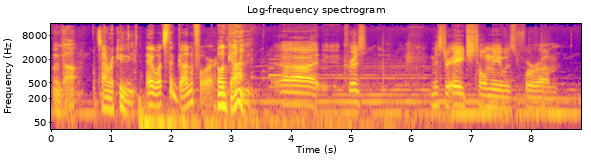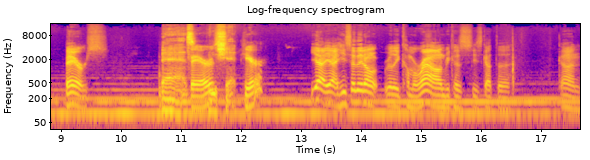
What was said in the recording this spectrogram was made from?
What we got? It's our raccoon. Hey, what's the gun for? Oh, a gun. Uh, Chris, Mr. H told me it was for um, bears. Bears. Bears? Shit. Here? Yeah, yeah. He said they don't really come around because he's got the gun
